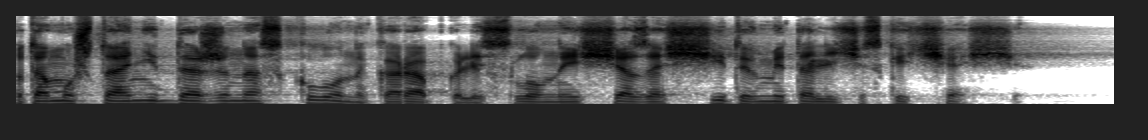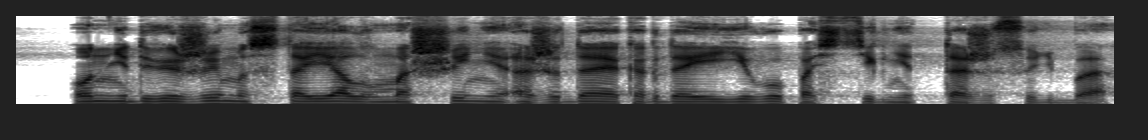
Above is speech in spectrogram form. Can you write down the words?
потому что они даже на склоны карабкались, словно ища защиты в металлической чаще. Он недвижимо стоял в машине, ожидая, когда и его постигнет та же судьба.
